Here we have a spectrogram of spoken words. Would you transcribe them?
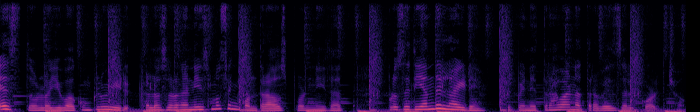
Esto lo llevó a concluir que los organismos encontrados por Nidat procedían del aire que penetraban a través del corcho.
